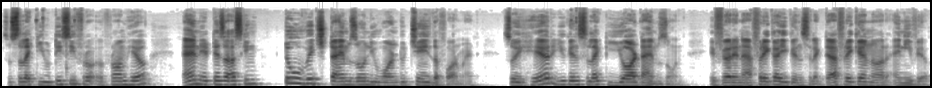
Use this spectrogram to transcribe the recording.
So select UTC fr from here and it is asking to which time zone you want to change the format. So here you can select your time zone. If you're in Africa you can select African or anywhere.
